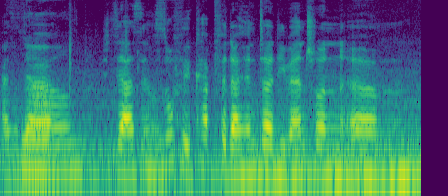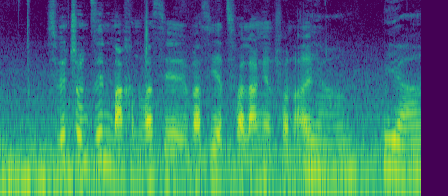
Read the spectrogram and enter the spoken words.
Also da, Ja, da sind so viele Köpfe dahinter, die werden schon. Ähm, es wird schon Sinn machen, was sie, was sie jetzt verlangen von allen. Ja, ja.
